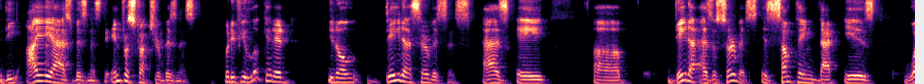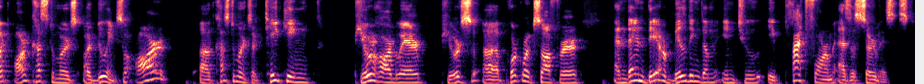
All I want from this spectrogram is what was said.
the IaaS business the infrastructure business. But if you look at it you know data services as a uh, data as a service is something that is what our customers are doing. So our uh, customers are taking pure hardware pure uh, Portworx software, and then they are building them into a platform as a service,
